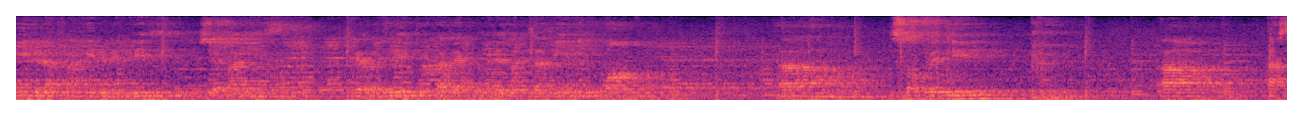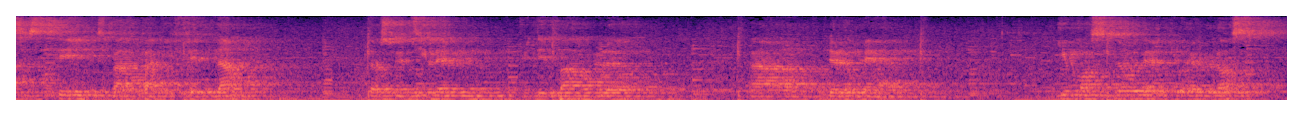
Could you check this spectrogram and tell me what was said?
de la famille de l'Église, M. Marie, Clergé, qui est avec nous, les autres amis, les. Euh, ils sont venus à assister pas, la famille Fedna dans ce dilemme du départ de leur, euh, de leur mère. You must know that you have lost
